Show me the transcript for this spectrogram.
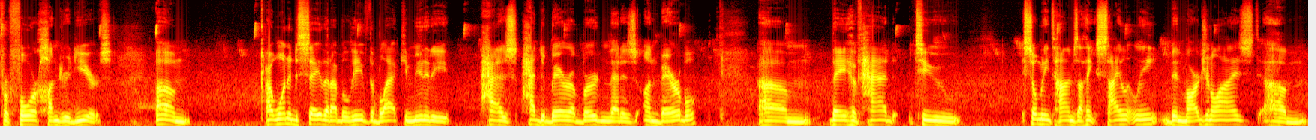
for 400 years. Um, I wanted to say that I believe the black community has had to bear a burden that is unbearable. Um, they have had to, so many times, I think, silently been marginalized, um,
